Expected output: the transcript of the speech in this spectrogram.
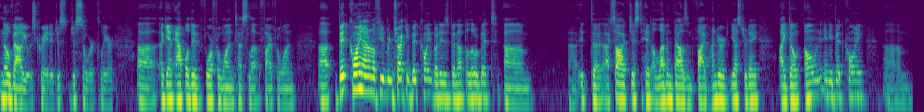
no value is created, just, just so we're clear. Uh, again, Apple did four for one, Tesla five for one. Uh, Bitcoin, I don't know if you've been tracking Bitcoin, but it has been up a little bit. Um, uh, it uh, I saw it just hit 11,500 yesterday. I don't own any Bitcoin. Um,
